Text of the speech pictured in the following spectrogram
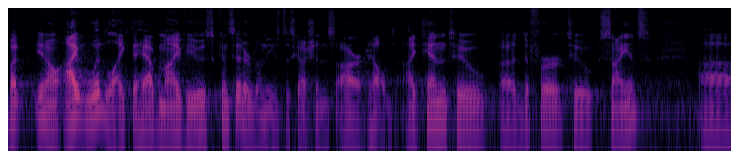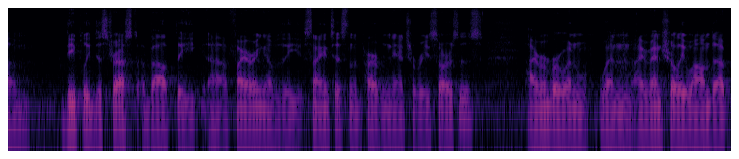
But, you know, I would like to have my views considered when these discussions are held. I tend to uh, defer to science, um, deeply distressed about the uh, firing of the scientists in the Department of Natural Resources. I remember when, when I eventually wound up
